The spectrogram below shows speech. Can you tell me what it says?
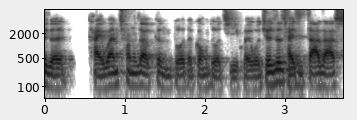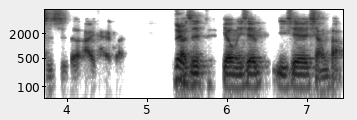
这个台湾创造更多的工作机会。我觉得这才是扎扎实实的爱台湾。对，是给我们一些一些想法。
